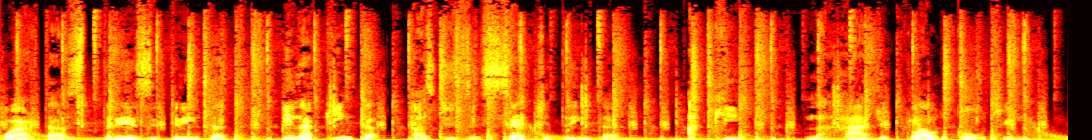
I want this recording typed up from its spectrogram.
quarta às 13h30 e na quinta às 17h30, aqui na Rádio Cloud Coaching.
